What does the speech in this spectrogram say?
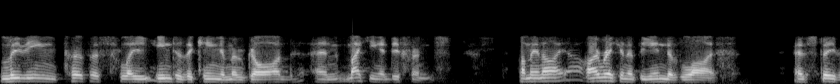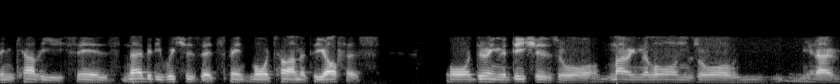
living purposefully into the kingdom of God and making a difference. I mean, I, I reckon at the end of life, as Stephen Covey says, nobody wishes they'd spent more time at the office or doing the dishes or mowing the lawns or, you know,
